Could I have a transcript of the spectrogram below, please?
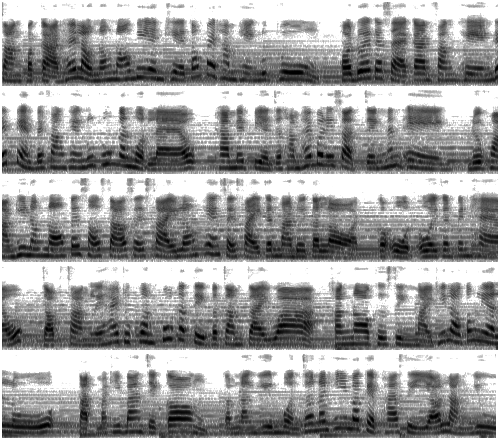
ซังประกาศให้เหล่าน้องๆ BNK ต้องไปทำเพลงลูกทุ่ง เพราะด้วยกระแสการฟังเพลงได้เปลี่ยนไปฟังเพลงลูกทุ่งกันหมดแล้ว ถ้าไม่เปลี่ยนจะทำให้บริษัทเจ๊งนั่นเอง โดยความที่น้องๆ เป็นสาวๆ ใสๆ ร้องเพลงใสๆ กันมาโดยตลอด ก็โอดโอยกันเป็นแถว จ็อบสั่งเลยให้ทุกคนพูดคติประจำใจว่า ข้างนอกคือสิ่งใหม่ที่เราต้องเรียนรู้ ตัดมาที่บ้านเจ๊ก้องกำลังยืนบ่นเจ้าหน้าที่มาเก็บภาษีย้อนหลังอยู่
